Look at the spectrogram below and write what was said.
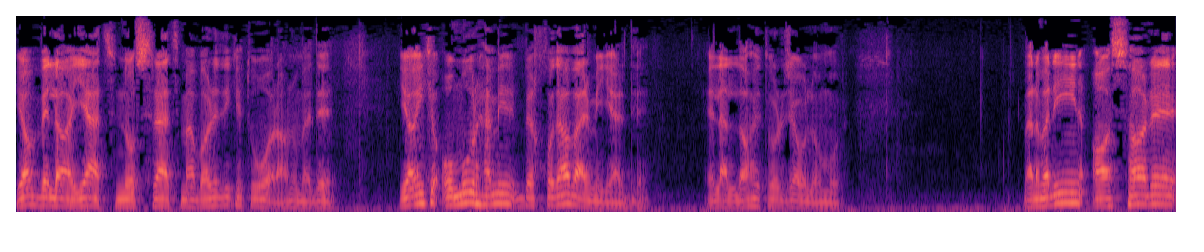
یا ولایت نصرت مواردی که تو قرآن اومده. یا اینکه امور همین به خدا برمیگرده. الله ترجع الامور. بنابراین این آثار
